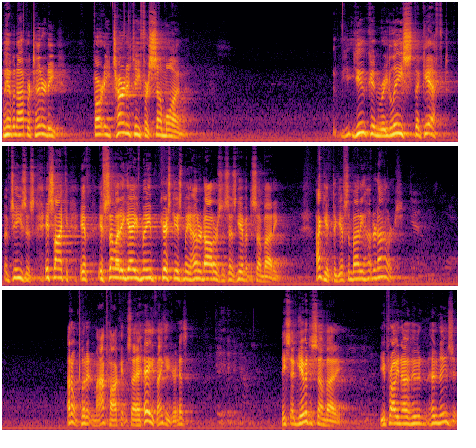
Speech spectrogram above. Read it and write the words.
We have an opportunity for eternity for someone. You can release the gift of Jesus. It's like if, if somebody gave me, Chris gives me $100 and says, give it to somebody. I get to give somebody $100. I don't put it in my pocket and say, hey, thank you, Chris. He said, give it to somebody. You probably know who, who needs it.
